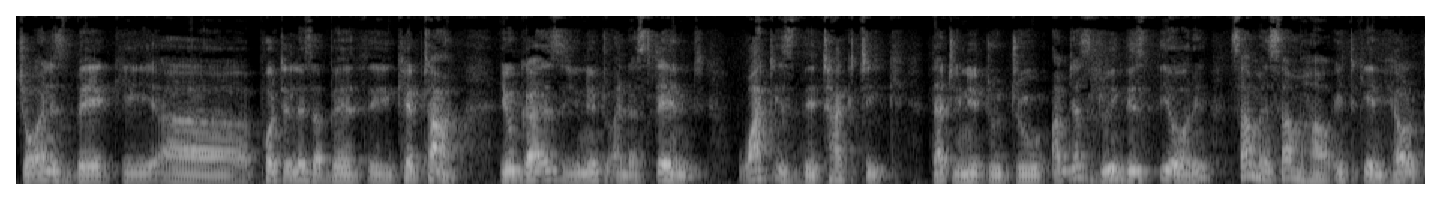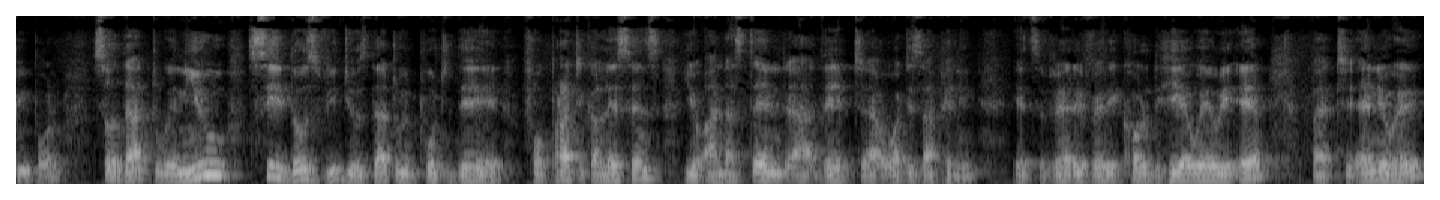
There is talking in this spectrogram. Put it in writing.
Johannesburg, uh, Port Elizabeth, Cape Town. You guys, you need to understand what is the tactic that you need to do. I'm just doing this theory. Some and somehow it can help people so that when you see those videos that we put there for practical lessons, you understand uh, that uh, what is happening. It's very, very cold here where we are. But anyway,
